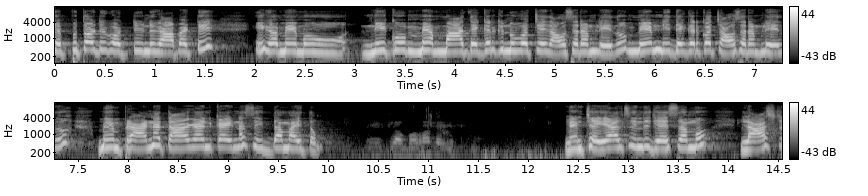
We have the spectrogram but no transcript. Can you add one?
చెప్పుతోటి కొట్టిండు కాబట్టి ఇక మేము నీకు మేము మా దగ్గరికి నువ్వు వచ్చేది అవసరం లేదు. మేము నీ దగ్గరికి వచ్చే అవసరం లేదు. మేము ప్రాణ త్యాగానికైనా సిద్ధమవుతాం మేము చేయాల్సింది చేస్తాము. లాస్ట్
